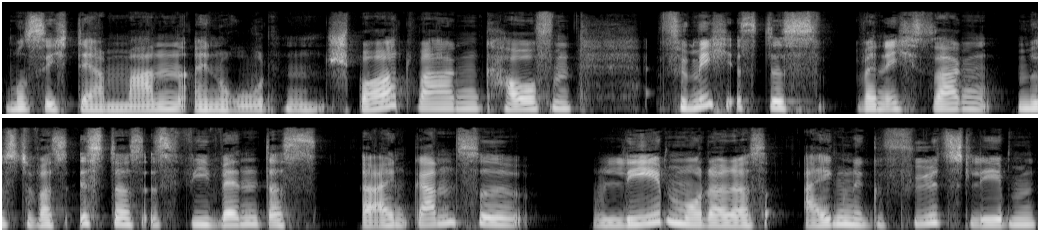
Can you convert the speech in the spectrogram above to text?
muss sich der Mann einen roten Sportwagen kaufen. Für mich ist es, wenn ich sagen müsste, was ist das, ist wie wenn das ein ganze Leben oder das eigene Gefühlsleben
